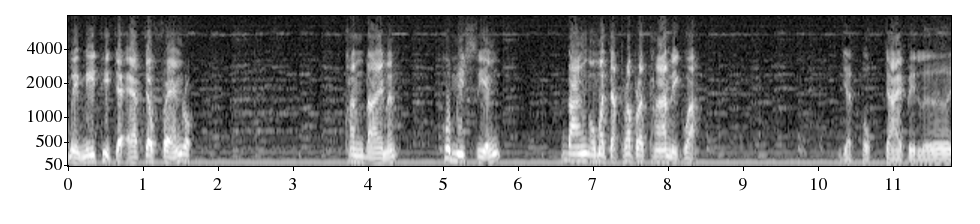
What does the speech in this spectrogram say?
ไม่มีที่จะแอบจะแฝงหรอกทันใดนั้นก็มีเสียงดังออกมาจากพระประธานอีกว่า อย่าตกใจไปเลย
